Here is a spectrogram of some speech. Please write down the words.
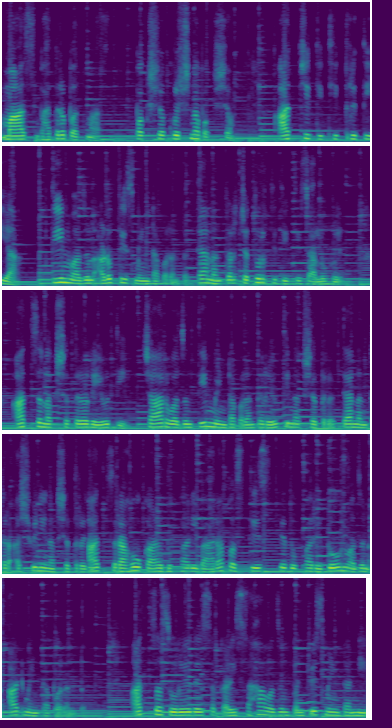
मास भाद्रपद मास पक्ष कृष्ण पक्ष. आजची तिथी तृतीया तीन वाजून अडतीस मिनिटापर्यंत त्यानंतर चतुर्थी तिथी चालू होईल. आजचं नक्षत्र रेवती. चार वाजून तीन मिनिटापर्यंत रेवती नक्षत्र त्यानंतर अश्विनी नक्षत्र. आज राहू काळ दुपारी बारा पस्तीस ते दुपारी दोन वाजून आठ मिनिटापर्यंत. आजचा सूर्योदय सकाळी सहा वाजून पंचवीस मिनिटांनी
